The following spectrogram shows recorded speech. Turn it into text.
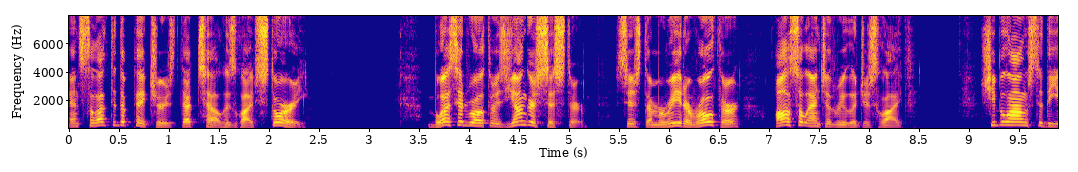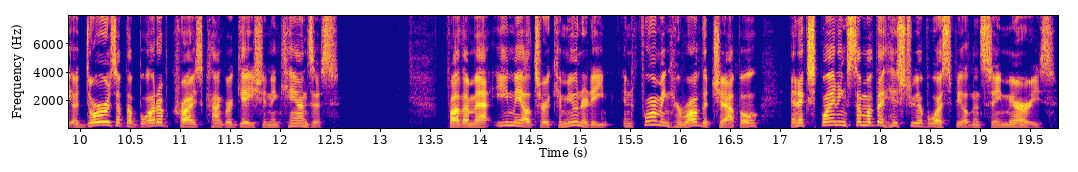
and selected the pictures that tell his life story. Blessed Rother's younger sister, Sister Marita Rother, also entered religious life. She belongs to the Adorers of the Blood of Christ congregation in Kansas. Father Matt emailed her community informing her of the chapel and explaining some of the history of Westfield and St. Mary's.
